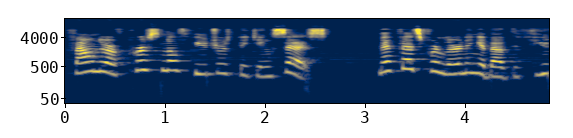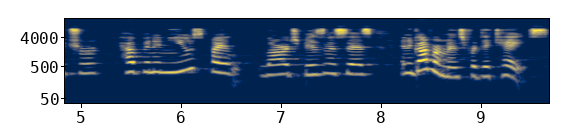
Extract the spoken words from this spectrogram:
founder of Personal Future Thinking says, methods for learning about the future have been in use by large businesses and governments for decades,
